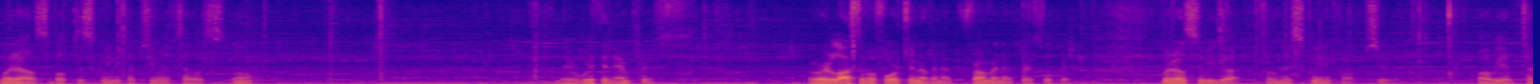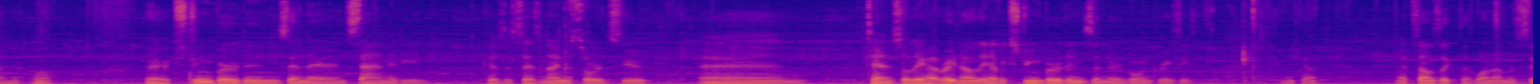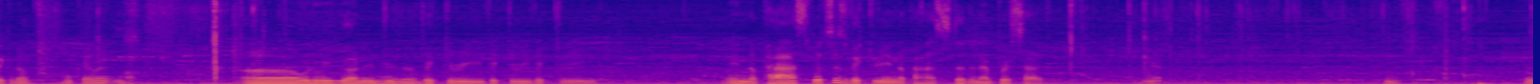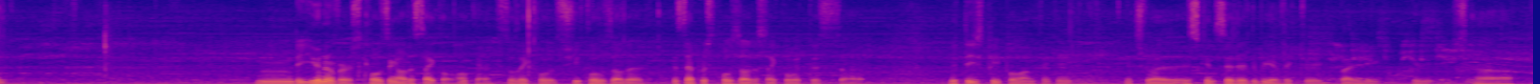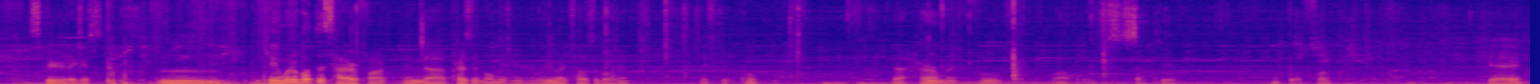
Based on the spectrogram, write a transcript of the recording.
what else about this Queen of Cups you want to tell us? Oh, they're with an Empress, or loss of a fortune of an from an Empress. Okay. What else do we got from this Queen of Cups here? While we have time. Oh, their extreme burdens and their insanity because it says nine of swords here and 10 so they have right now they have extreme burdens and they're going crazy okay that sounds like the one i was thinking of okay right. Uh, what do we got in here the victory victory victory in the past what's this victory in the past that an empress had yeah hmm. Mm, the universe closing out a cycle. Okay, so they close. She closed out a. This empress closed out a cycle with this, uh, with these people. I'm thinking, which was is considered to be a victory by the uh, spirit, I guess. Mm, okay, what about this Hierophant in the present moment here? What do you want to tell us about him? Oh, the Hermit. Ooh, wow, it's so cute. What the fuck? Okay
